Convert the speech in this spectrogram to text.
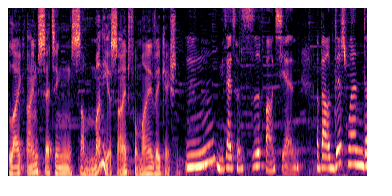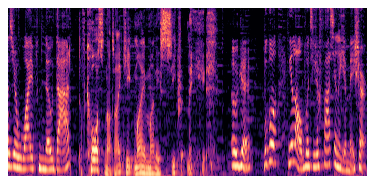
Like I'm setting some money aside for my vacation. 你在存私房钱。About this one, does your wife know that? Of course not. I keep my money secretly. OK，不 不过你老婆其实发现了也没事儿。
